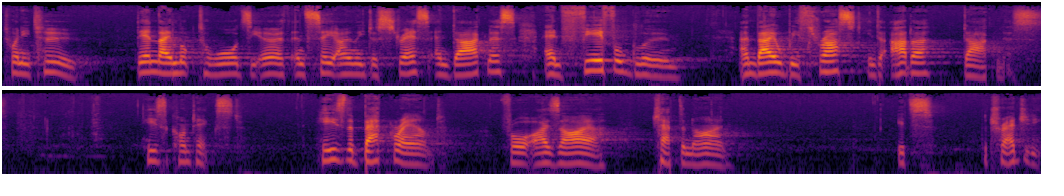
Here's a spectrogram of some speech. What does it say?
22. Then they look towards the earth and see only distress and darkness and fearful gloom, and they will be thrust into utter darkness. Here's the context. Here's the background for Isaiah chapter 9. It's the tragedy.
